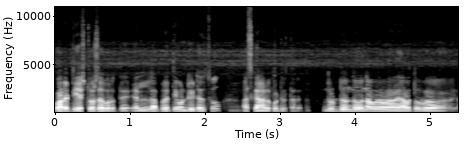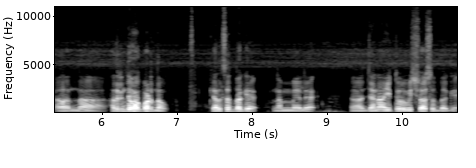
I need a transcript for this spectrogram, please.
ಕ್ವಾಲಿಟಿ ಎಷ್ಟು ವರ್ಷ ಬರುತ್ತೆ ಎಲ್ಲ ಪ್ರತಿಯೊಂದು ಡೀಟೇಲ್ಸು ಆ ಸ್ಕ್ಯಾನಲ್ಲಿ ಕೊಟ್ಟಿರ್ತಾರೆ. ದುಡ್ಡೊಂದು ನಾವು ಯಾವತ್ತೂ ಅದನ್ನ ಅದರಿಂದ ಹೋಗ್ಬಾರ್ದು ನಾವು. ಕೆಲಸದ ಬಗ್ಗೆ ನಮ್ಮ ಮೇಲೆ ಜನ ಇಟ್ಟರು ವಿಶ್ವಾಸದ ಬಗ್ಗೆ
